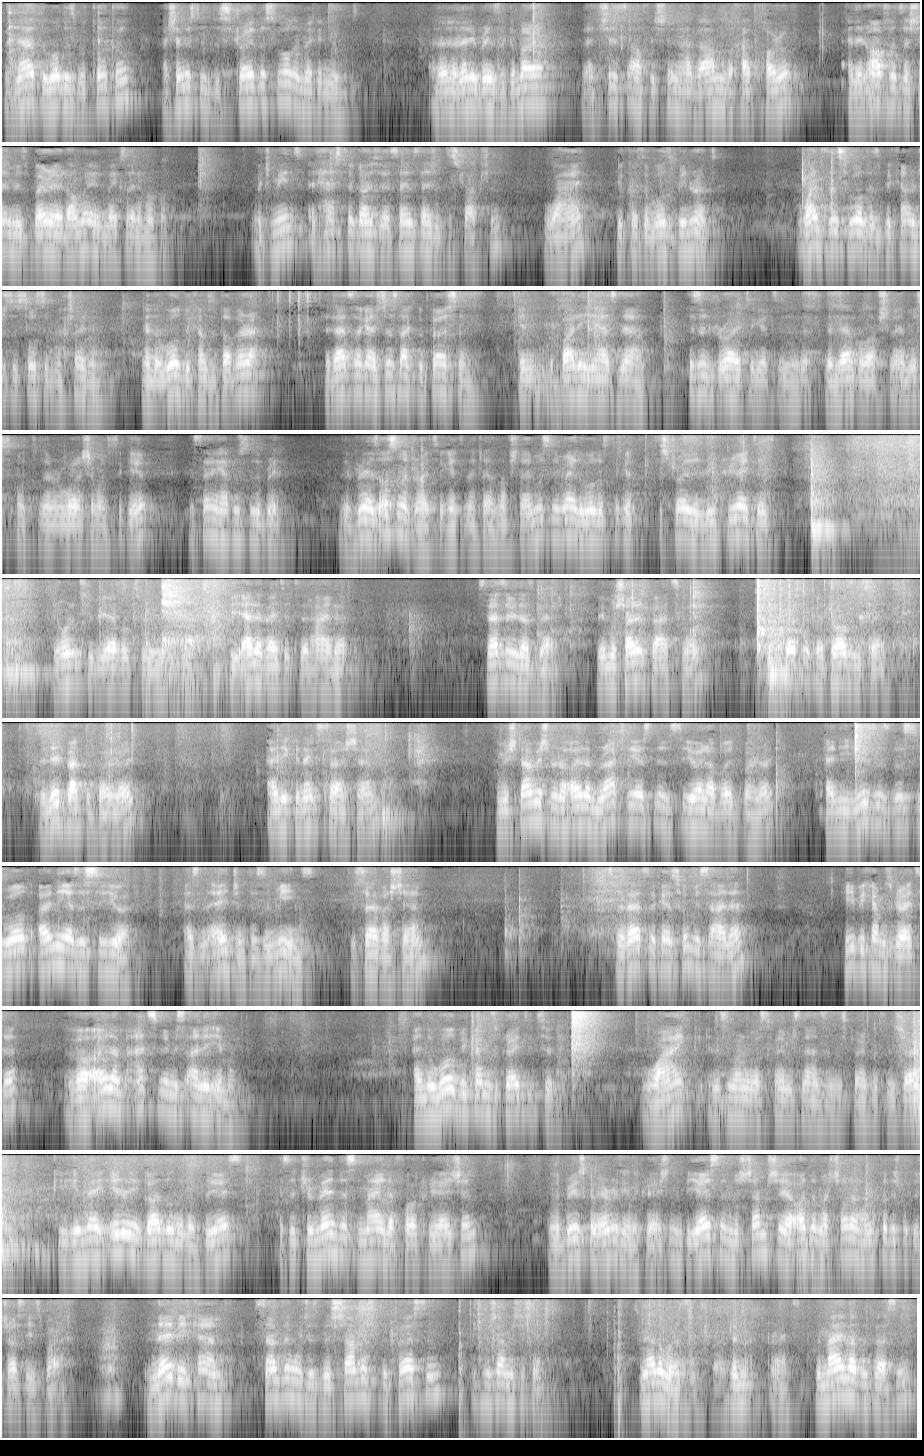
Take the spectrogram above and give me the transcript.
But now that the world is Makulkul, Hashem has to destroy this world and make a new world. And then he brings the Gemara that Shitz Al Fishin Hava'am V'chad Choruv, and then afterwards Hashem is Bari Elamah and makes Olam Haba. Which means it has to go through the same stage of destruction. Why? because the world's been ruined. Once this world has become just a source of macholim, then the world becomes a davara. And that's okay, it's just like the person in the body he has now isn't right to get to the, the level of shleimus or to the reward Hashem wants to give. The same happens to the bria. The bria is also not right to get to that level of shleimus. In the world has to get destroyed and recreated in order to be able to be elevated to that higher level. So that's if he does bad. The musharit ba'atzmai, the person controls himself. The nidbak right? and he connects to Hashem. And he uses this world only as a siyur, as an agent, as a means to serve Hashem. So that's the case. Who He becomes greater. And the world becomes greater too. Why? And this is one of the most famous lines in this paragraph in Shari. It's a tremendous mailer for creation. When the Brios cover everything in the creation. When they become something which is Mishamish the person is Mishamish Hashem. So in other words, the, right, the mile of a person,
